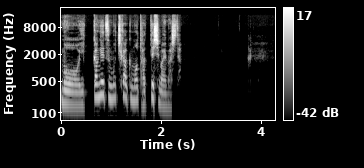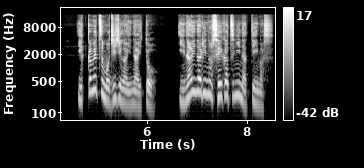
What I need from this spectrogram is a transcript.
もう1ヶ月も近くも経ってしまいました。1ヶ月もじじがいないと、いないなりの生活になっています。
